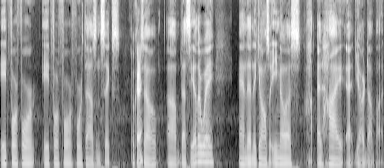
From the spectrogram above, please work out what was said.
844-844-4006. Okay. So um, that's the other way. And then they can also email us at hi at yard.bot.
